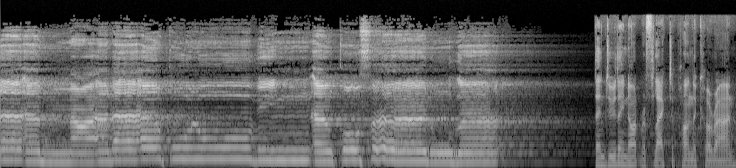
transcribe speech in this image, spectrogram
أم على قلوب أقفالها Then do they not reflect upon the Quran,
